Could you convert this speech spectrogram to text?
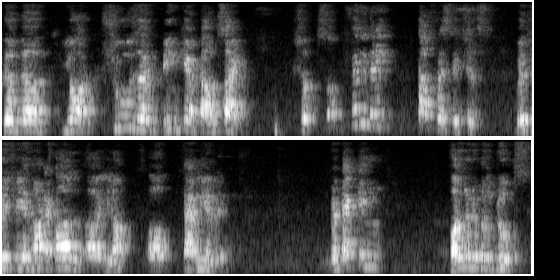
The, the, your shoes are being kept outside. So, so very, very tough restrictions with which we are not at all, uh, you know, uh, familiar with. Protecting vulnerable groups.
